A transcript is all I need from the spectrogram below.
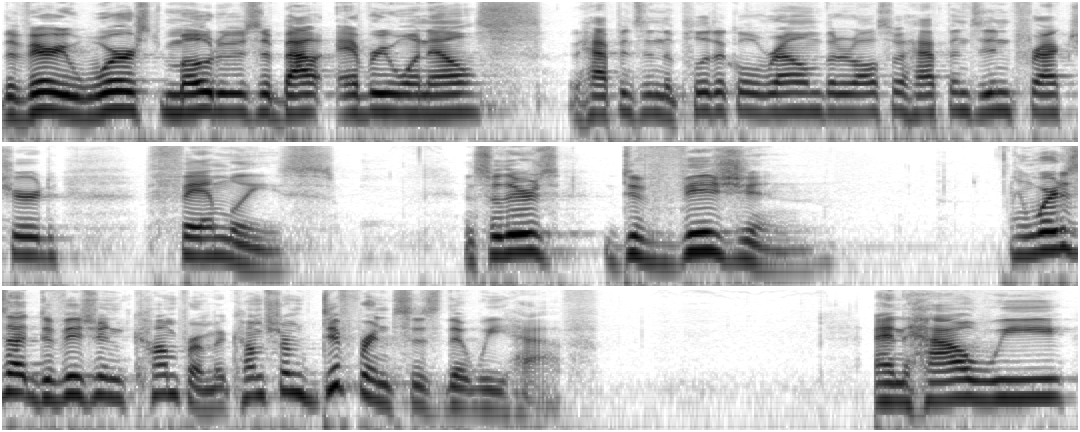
the very worst motives about everyone else. It happens in the political realm, but it also happens in fractured families. And so there's division. And where does that division come from? It comes from differences that we have. and how we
